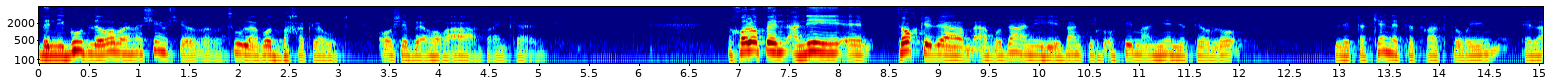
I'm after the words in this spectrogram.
בניגוד לרוב האנשים שרצו לעבוד בחקלאות, או שבהוראה, דברים כאלה. בכל אופן, אני, אה, תוך כדי העבודה, אני הבנתי, אותי מעניין יותר לא לתקן את הטרקטורים, אלא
